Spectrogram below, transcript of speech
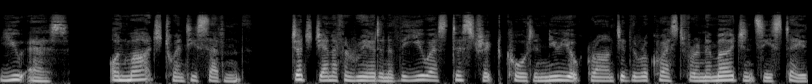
U.S. On March 27, Judge Jennifer Rearden of the U.S. District Court in New York granted the request for an emergency stay.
